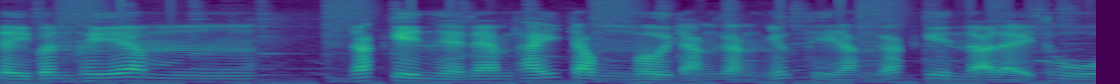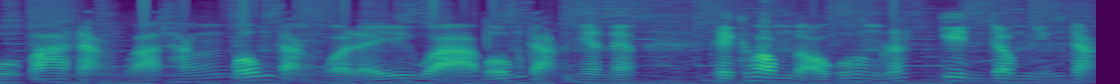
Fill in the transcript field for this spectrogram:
thì bên phía um, Rakin thì anh em thấy trong 10 trận gần nhất thì thằng Rakin đã để thua 3 trận và thắng 4 trận và để hòa 4 trận nha anh em. Thì cái phong độ của thằng Rakin trong những trận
